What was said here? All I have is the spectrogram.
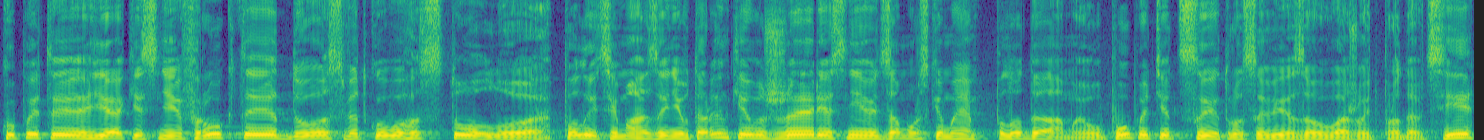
Купити якісні фрукти до святкового столу. Полиці магазинів та ринків вже рясніють заморськими плодами. У попиті цитрусові зауважують продавці.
